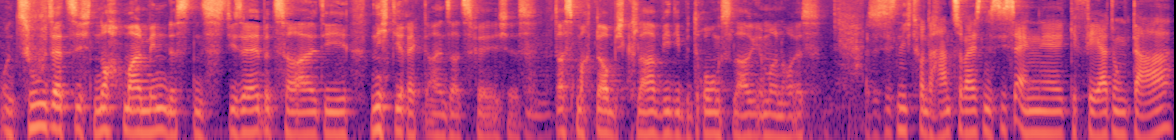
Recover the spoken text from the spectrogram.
und zusätzlich nochmal mindestens dieselbe Zahl, die nicht direkt einsatzfähig ist. Das macht, glaube ich, klar, wie die Bedrohungslage immer noch ist. Also es ist nicht von der Hand zu weisen, es ist eine Gefährdung da.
